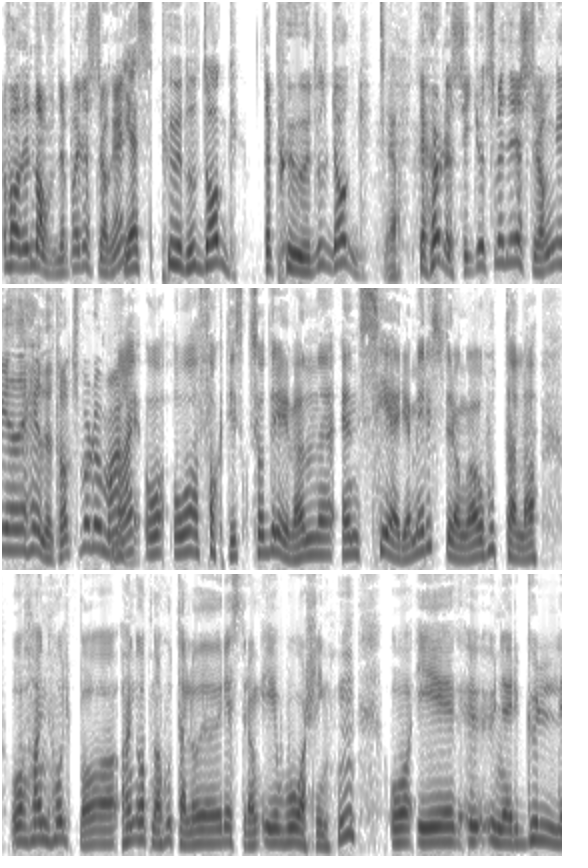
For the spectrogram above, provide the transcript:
Var det navnet på restauranten? Yes, Poodle Dog. The Poodle Dog. Ja. Det høres ikke ut som en restaurant i det hele tatt, spør du meg. Nei, og, og faktisk så drev han en serie med restauranter og hoteller. Og han holdt på Han åpna hotell og restaurant i Washington og i, under gull,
